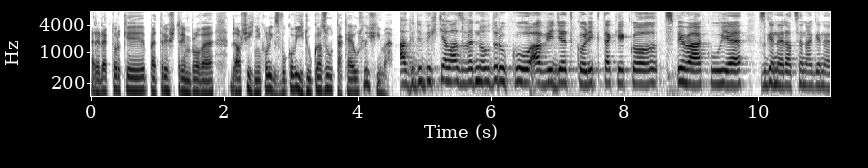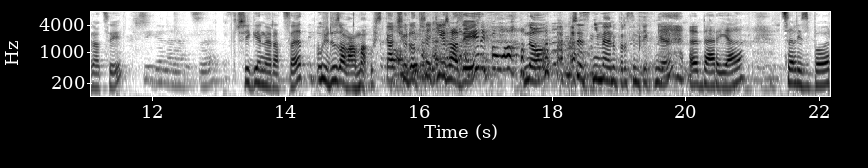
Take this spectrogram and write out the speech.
redaktorky Petry Štrimplové dalších několik zvukových důkazů také uslyšíme. A kdyby chtěla zvednout ruku a vidět, kolik tak jako zpěváků je z generace na generaci? Tři generace. Tři generace? Už jdu za váma, už skáču do třetí řady. No, křesní jméno, prosím pěkně. Daria. Celý sbor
